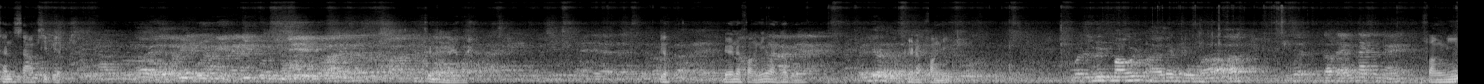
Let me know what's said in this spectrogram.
ชั้นสามสิบเอ็ด ขึ้นตรงไหนวะเดี๋ยวเดินไปฝั่งนี้ก่อนครับผมเดินไปฝั่งนี้มันขึ้นเมาส์หายเลยผมฝั่งนี้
